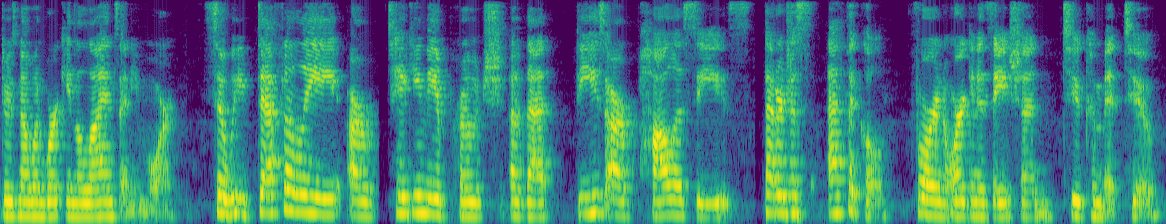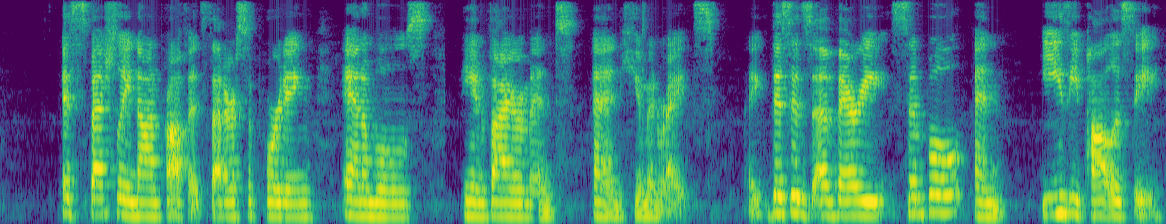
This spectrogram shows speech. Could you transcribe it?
there's no one working the lines anymore. So we definitely are taking the approach of that these are policies that are just ethical for an organization to commit to, especially nonprofits that are supporting animals, the environment, and human rights. Like, this is a very simple and easy policy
